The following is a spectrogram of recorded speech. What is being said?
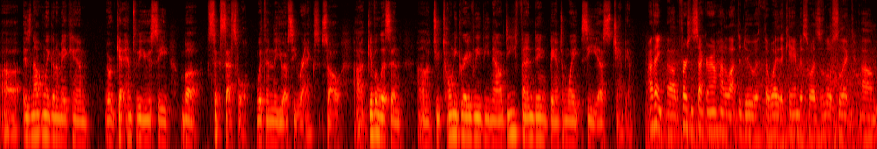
uh, is not only going to make him or get him to the UFC, but successful within the UFC ranks. So uh, give a listen uh, to Tony Gravely, the now defending bantamweight CES champion. I think uh, the first and second round had a lot to do with the way the canvas was a little slick. Um,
